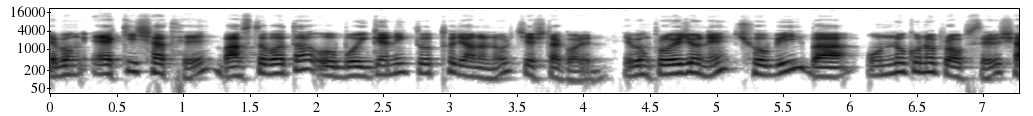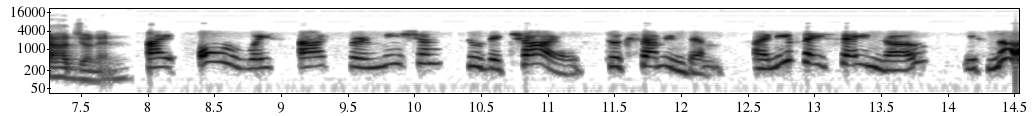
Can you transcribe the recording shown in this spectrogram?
এবং একই সাথে বাস্তবতা ও বৈজ্ঞানিক তথ্য জানানোর চেষ্টা করেন এবং প্রয়োজনে ছবি বা অন্য কোনো প্রপসের সাহায্য নেন I always ask permission to the child to examine them. And if they say no, it's no.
